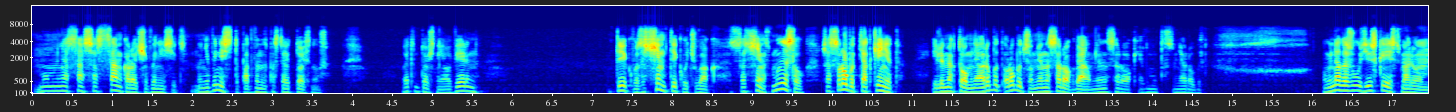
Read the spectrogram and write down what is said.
Ну, он меня сам, сейчас сам, короче, вынесет. Но не вынесет, а под вынос поставит точно уж. В этом точно я уверен. Тыква. Зачем тыква, чувак? Зачем? Смысл? Сейчас робот тебя откинет. Или у меня кто? У меня робот, робот же, у меня носорог. Да, у меня носорог. Я думал, что у меня робот. У меня даже узишка есть, смотрю.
